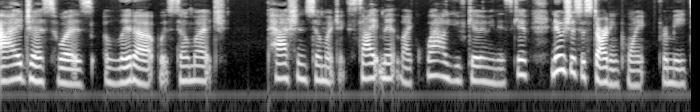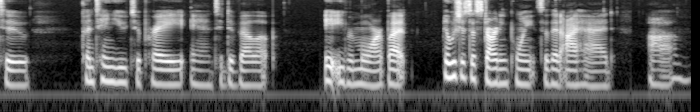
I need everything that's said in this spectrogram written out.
i just was lit up with so much passion, so much excitement, like, wow, you've given me this gift. And it was just a starting point for me to continue to pray and to develop it even more. But it was just a starting point so that I had um,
